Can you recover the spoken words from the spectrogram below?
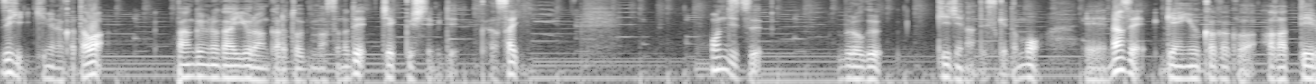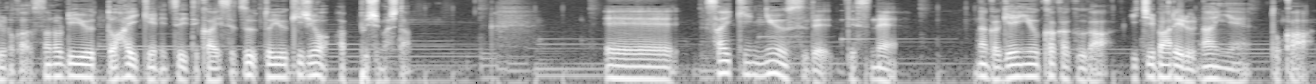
ぜひ気になる方は、番組の概要欄から飛びますので、チェックしてみてください。本日、ブログ記事なんですけども、えーなぜ原油価格が上がっているのか、その理由と背景について解説という記事をアップしました。えー最近ニュースでですね、なんか原油価格が1バレル何円とか、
